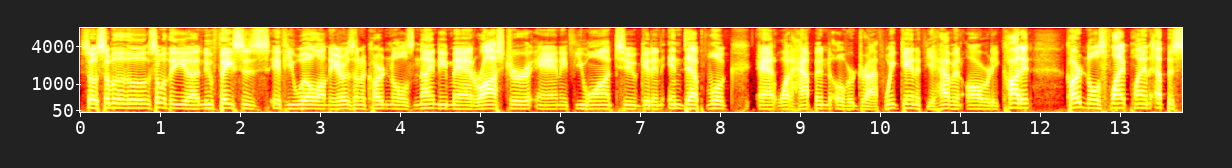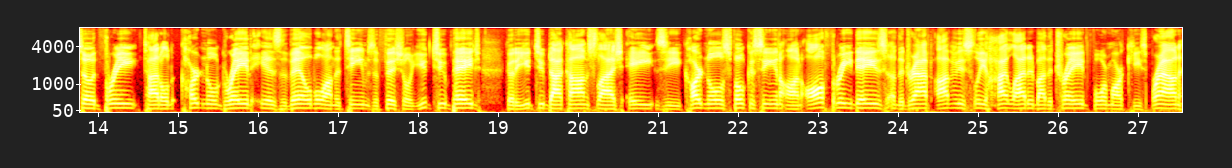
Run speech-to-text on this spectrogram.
So some of the some of the uh, new faces, if you will, on the Arizona Cardinals 90-man roster, and if you want to get an in-depth look at what happened over draft weekend, if you haven't already caught it. Cardinals Flight Plan Episode 3, titled Cardinal Grade, is available on the team's official YouTube page. Go to youtube.com slash azcardinals, focusing on all three days of the draft, obviously highlighted by the trade for Marquise Brown,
